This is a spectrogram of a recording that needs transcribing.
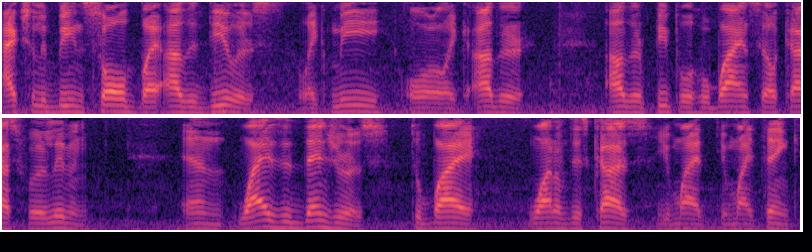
actually being sold by other dealers like me or like other other people who buy and sell cars for a living. And why is it dangerous to buy one of these cars? You might you might think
